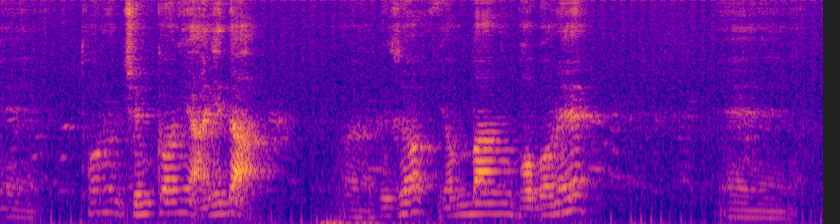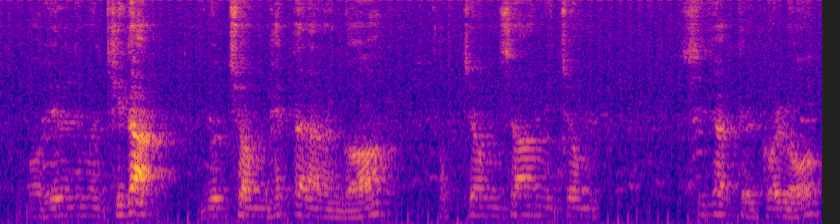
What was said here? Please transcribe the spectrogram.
예, 톤은 증권이 아니다. 어, 그래서 연방 법원에 예, 뭐 예를 들면 기각 요청했다라는 거 법정 싸움이 좀 시작될 걸로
